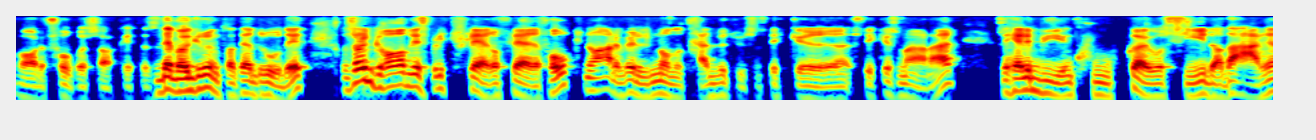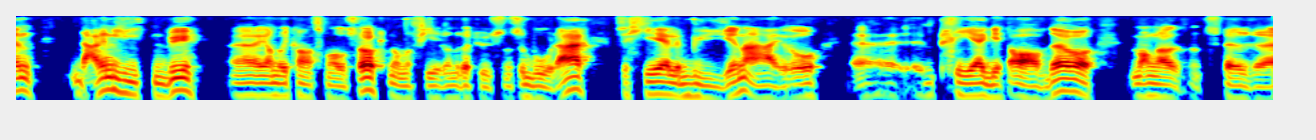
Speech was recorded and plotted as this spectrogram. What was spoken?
hva, det forårsaket. Så Det var grunnen til at jeg dro dit. Og så har det gradvis blitt flere og flere folk. Nå er det vel noen og 30 000 stykker, stykker som er der. Så hele byen koker jo og syder. Det det er en liten by eh, i amerikansk målestokk, noen 400 000 som bor der. Så hele byen er jo eh, preget av det. og Mange av større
